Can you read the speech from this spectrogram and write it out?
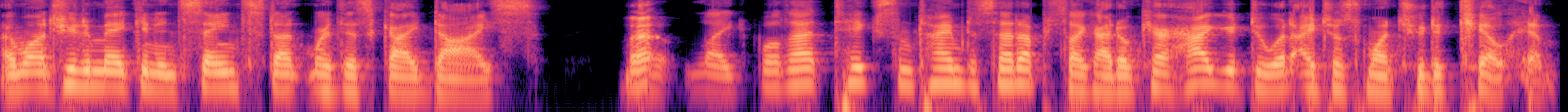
I want you to make an insane stunt where this guy dies. That- like, well, that takes some time to set up. He's like, I don't care how you do it. I just want you to kill him.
